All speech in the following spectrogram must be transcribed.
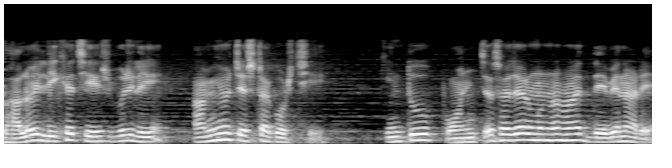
ভালোই লিখেছিস বুঝলি আমিও চেষ্টা করছি কিন্তু পঞ্চাশ হাজার মনে হয় দেবে না রে।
